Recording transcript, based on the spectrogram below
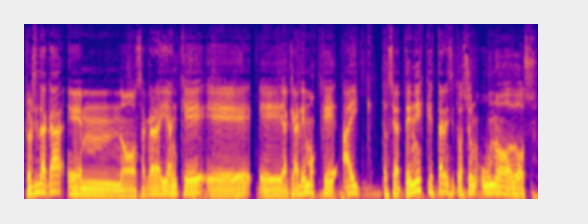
Florcita acá em, nos aclara Ian que eh, eh, aclaremos que hay, o sea, tenés que estar en situación 1 o 2.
